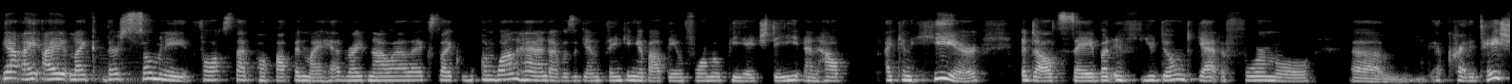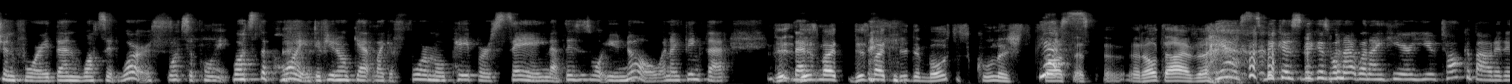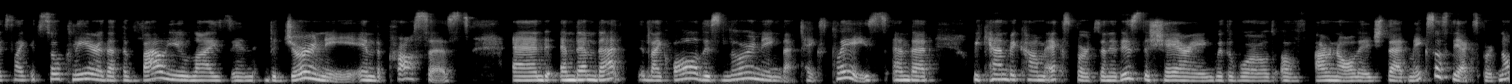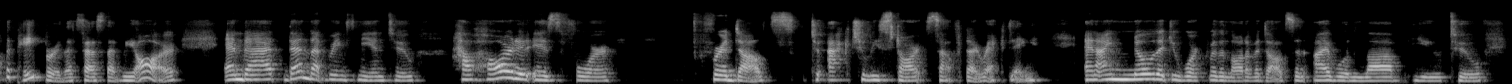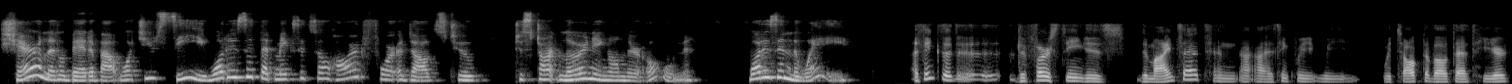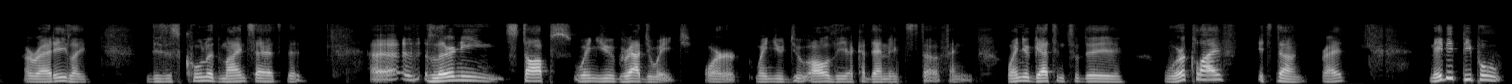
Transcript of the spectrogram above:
Yeah, I, I like there's so many thoughts that pop up in my head right now, Alex. Like on one hand, I was again thinking about the informal PhD and how I can hear adults say, but if you don't get a formal um, accreditation for it, then what's it worth? What's the point? What's the point if you don't get like a formal paper saying that this is what you know? And I think that this, that, this might this might be the most schoolish yes. thought at, at all times. yes, because because when I when I hear you talk about it, it's like it's so clear that the value lies in the journey, in the process, and and then that like all this learning that takes place, and that we can become experts, and it is the sharing with the world of our knowledge that makes us the expert, not the paper that says that we are. And that then that brings me into how hard it is for for adults to actually start self-directing. And I know that you work with a lot of adults, and I would love you to share a little bit about what you see. What is it that makes it so hard for adults to, to start learning on their own? What is in the way? I think that the, the first thing is the mindset, and I think we we we talked about that here already. Like this is schooled mindset that uh, learning stops when you graduate or when you do all the academic stuff, and when you get into the work life, it's done, right? Maybe people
